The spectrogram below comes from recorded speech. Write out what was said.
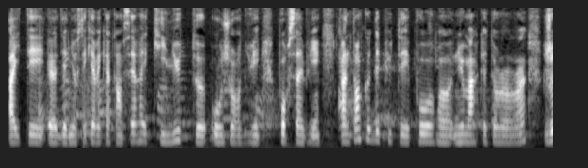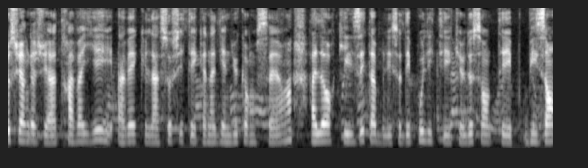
a été euh, diagnostiqué avec un cancer et qui lutte aujourd'hui pour sa vie. En tant que député pour euh, Newmarket Aurora, je suis engagée à travailler avec la Société canadienne du cancer alors qu'ils établissent des politiques de santé visant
